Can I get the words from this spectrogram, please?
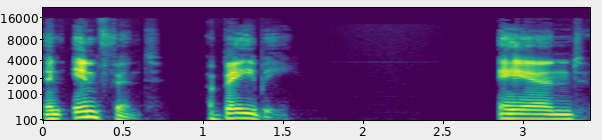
an infant, a baby. And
